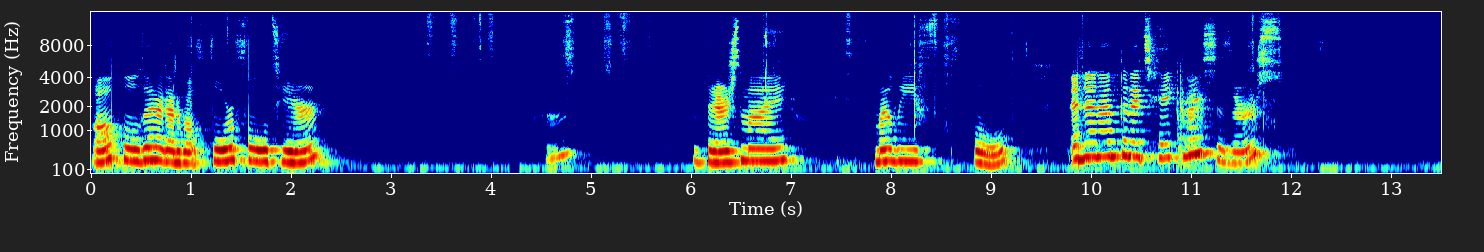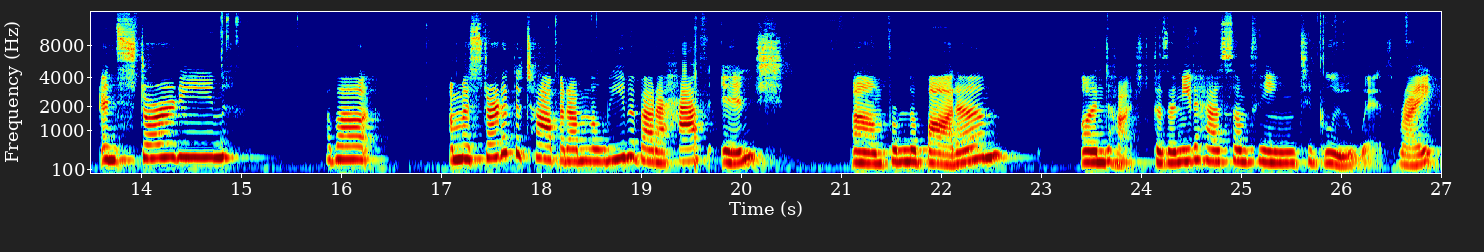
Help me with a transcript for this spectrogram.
all folded. I got about four folds here. Okay there's my, my leaf fold. And then I'm going to take my scissors and starting about, I'm going to start at the top and I'm going to leave about a half inch um, from the bottom untouched because I need to have something to glue with, right?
